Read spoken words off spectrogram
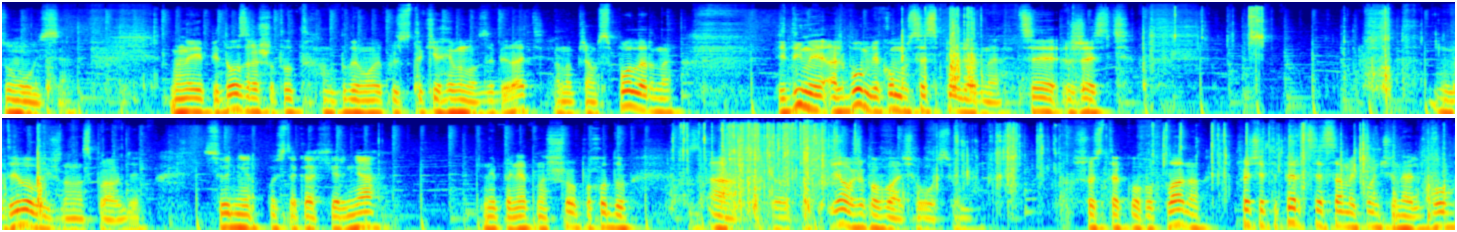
Сумуйся. У мене є підозра, що тут будемо якусь таке гівно забирати. Воно прям спойлерне. Єдиний альбом, в якому все спойлерне, це жесть. Дивовижно насправді. Сьогодні ось така херня. Непонятно що, походу. А, я вже побачив ось воно. Щось такого плану. Коротше, тепер це самий кончений альбом.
